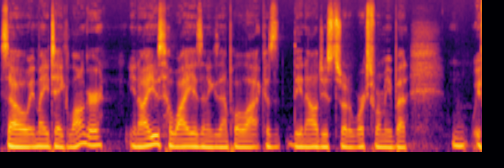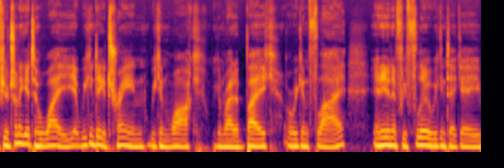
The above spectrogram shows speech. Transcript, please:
So it may take longer you know, I use Hawaii as an example a lot because the analogy sort of works for me. But if you're trying to get to Hawaii, we can take a train, we can walk, we can ride a bike, or we can fly. And even if we flew, we can take a,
